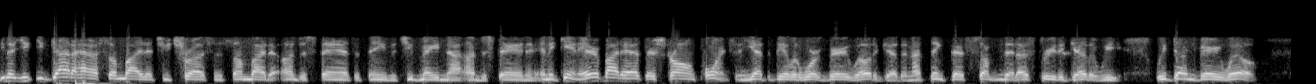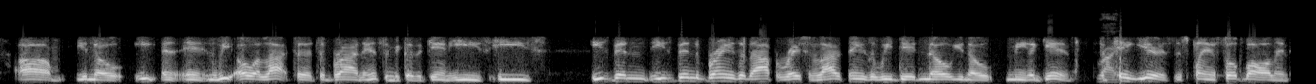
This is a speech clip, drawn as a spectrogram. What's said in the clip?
you know, you you got to have somebody that you trust and somebody that understands the things that you may not understand. And, and again, everybody has their strong points, and you have to be able to work very well together. And I think that's something that us three together we we've done very well. Um, you know, he, and, and we owe a lot to to Brian Henson because again, he's he's he's been he's been the brains of the operation. A lot of things that we didn't know. You know, I mean, again, right. ten years just playing football and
